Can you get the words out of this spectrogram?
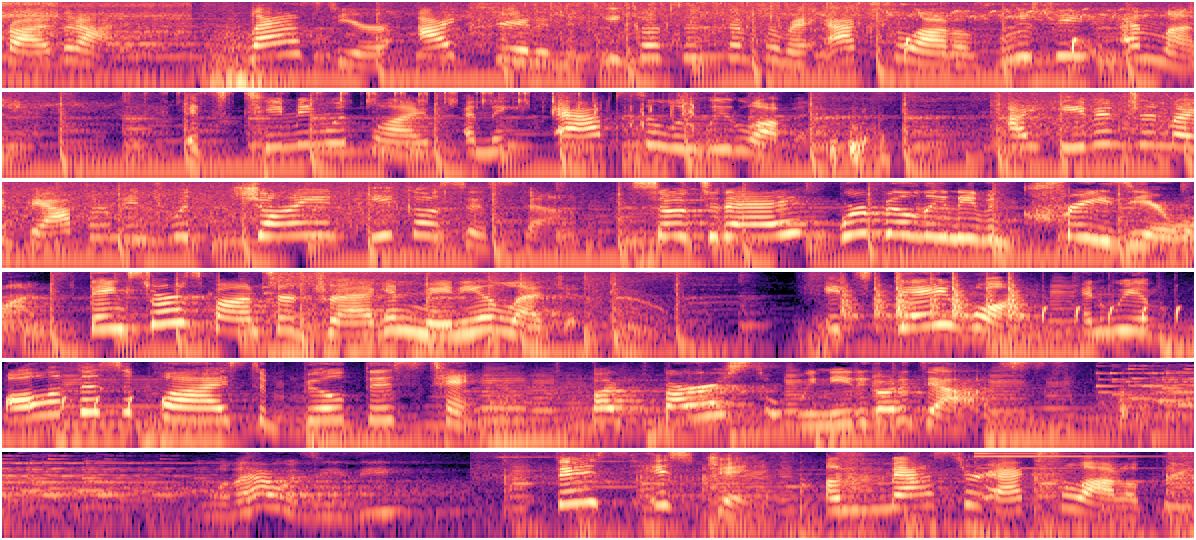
private island. Last year, I created an ecosystem for my axolotls Lucy and Lemon. It's teeming with life and they absolutely love it. I even turned my bathroom into a giant ecosystem. So today, we're building an even crazier one, thanks to our sponsor, Dragon Mania Legends. It's day one, and we have all of the supplies to build this tank. But first, we need to go to Dallas. Well, that was easy. This is Jake, a master axolotl breeder.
